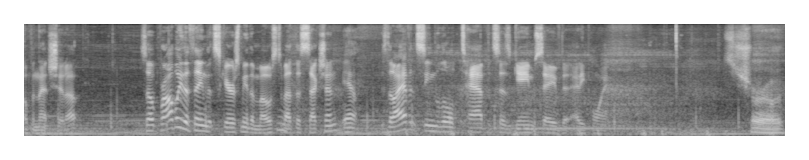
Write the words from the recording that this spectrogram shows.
Open that shit up. So probably the thing that scares me the most about this section Yeah. is that I haven't seen the little tab that says game saved at any point. It's true.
